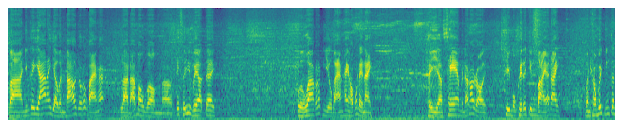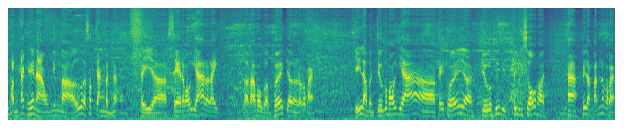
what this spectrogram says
Và những cái giá nãy giờ mình báo cho các bạn á, là đã bao gồm ờ, cái phí VAT vừa qua có rất nhiều bạn hay hỏi vấn đề này. Thì ờ, xe mình đã nói rồi, khi một khi đã trưng bày ở đây, mình không biết những tinh thành khác như thế nào, nhưng mà ở ờ, Sóc Trăng mình đó thì xe đã báo giá ra đây, là đã bao gồm thuế trơn rồi đó các bạn. Chỉ là mình chưa có báo giá cái thuế chưa có phí phí biển số thôi, ha, phí lăn bánh đó các bạn.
